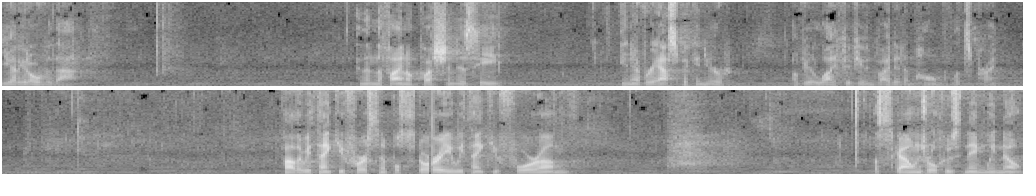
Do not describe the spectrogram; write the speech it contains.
you got to get over that. And then the final question is He in every aspect in your, of your life if you invited Him home? Let's pray. Father, we thank you for a simple story. We thank you for. Um, a scoundrel whose name we know.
